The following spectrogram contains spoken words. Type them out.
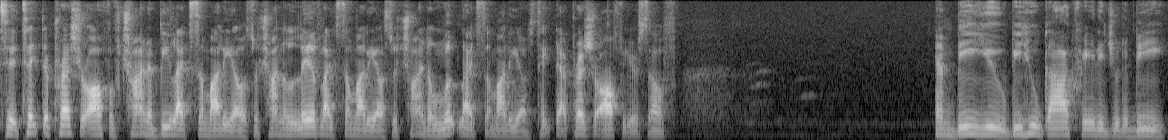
To take the pressure off of trying to be like somebody else or trying to live like somebody else or trying to look like somebody else. Take that pressure off of yourself and be you, be who God created you to be,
